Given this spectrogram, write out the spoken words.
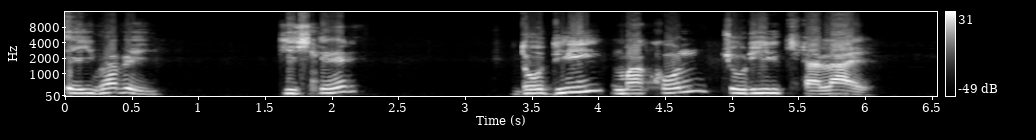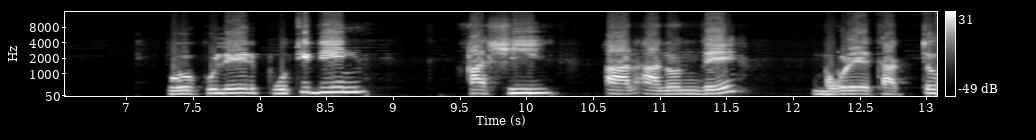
এইভাবেই কৃষ্ণের দধি মাখন চুরির খেলায় গোকুলের প্রতিদিন হাসি আর আনন্দে ভরে থাকতো।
